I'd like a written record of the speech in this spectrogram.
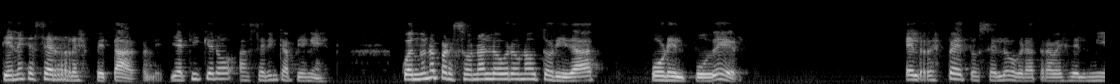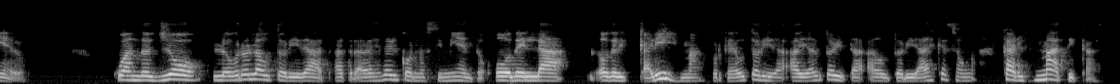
tiene que ser respetable. Y aquí quiero hacer hincapié en esto. Cuando una persona logra una autoridad por el poder, el respeto se logra a través del miedo. Cuando yo logro la autoridad a través del conocimiento o de la o del carisma, porque hay autoridad, hay autoridades que son carismáticas,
